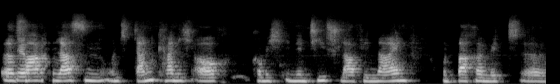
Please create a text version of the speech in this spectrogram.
äh, ja. lassen und dann kann ich auch, komme ich in den Tiefschlaf hinein und wache mit äh,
